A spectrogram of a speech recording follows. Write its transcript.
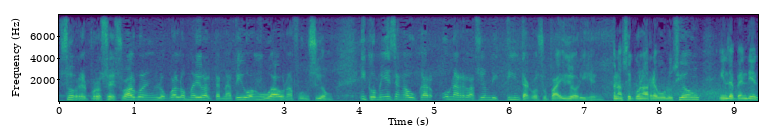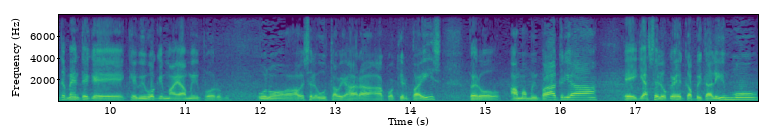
sobre el proceso, algo en lo cual los medios alternativos han jugado una función y comienzan a buscar una relación distinta con su país de origen. Nací con la revolución, independientemente que, vivo aquí en Miami por uno a veces le gusta viajar a, cualquier país, pero amo mi patria, eh, ya sé lo que es el capitalismo,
